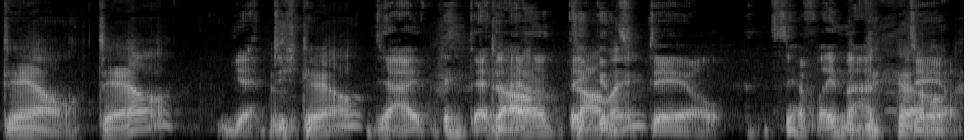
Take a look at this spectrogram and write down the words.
Dale, Dale, Yeah, is Dale? Yeah, I think that. Da- I don't think Dolly? it's Dale. It's definitely not Dale. Dale.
